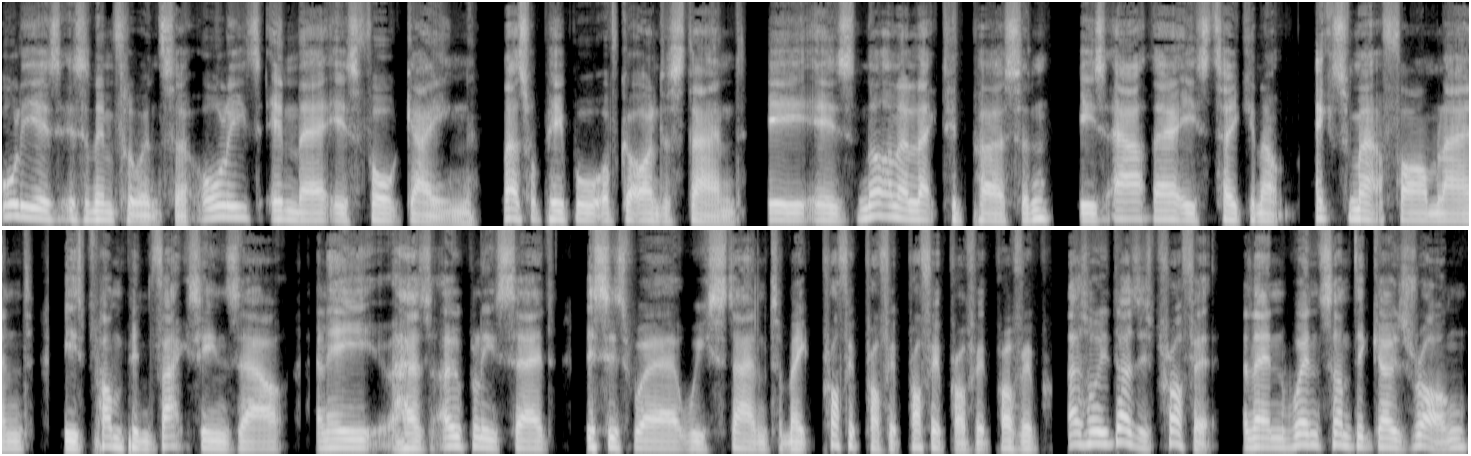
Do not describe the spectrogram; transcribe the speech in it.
all he is is an influencer. All he's in there is for gain. That's what people have got to understand. He is not an elected person. He's out there. He's taking up X amount of farmland. He's pumping vaccines out, and he has openly said, "This is where we stand to make profit, profit, profit, profit, profit." That's all he does is profit. And then when something goes wrong,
